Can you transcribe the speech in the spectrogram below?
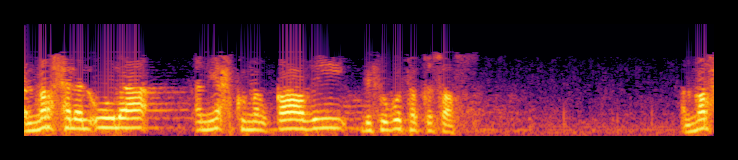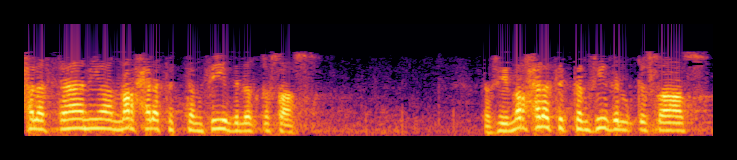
المرحلة الأولى أن يحكم القاضي بثبوت القصاص. المرحلة الثانية مرحلة التنفيذ للقصاص. ففي مرحلة التنفيذ للقصاص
